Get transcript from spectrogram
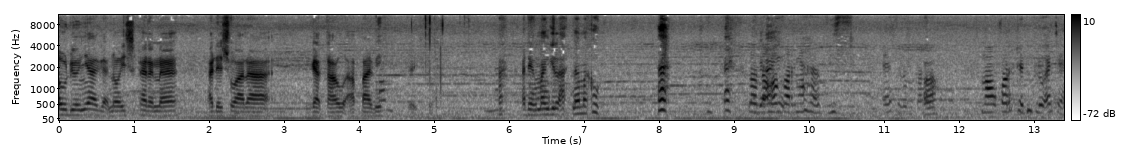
audionya agak noise karena ada suara nggak tahu apa nih. Gitu. Hah, ada yang manggil namaku. Eh lontong opornya habis. Eh belum kok oh. mau korden blue aja?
